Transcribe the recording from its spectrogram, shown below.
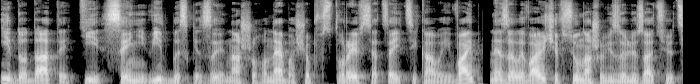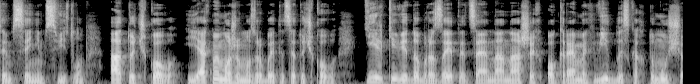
і додати ті сині відблиски з нашого неба, щоб створився цей цікавий вайб, не заливаючи всю нашу візуалізацію цим синім світлом, а точково. І як ми можемо зробити це точково? Тільки відобразити це на наших окремих відблисках, тому що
